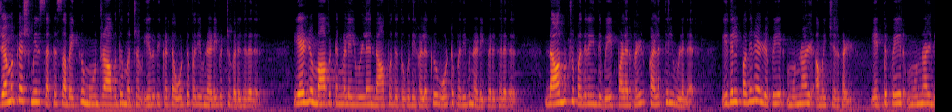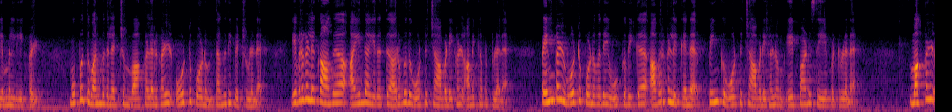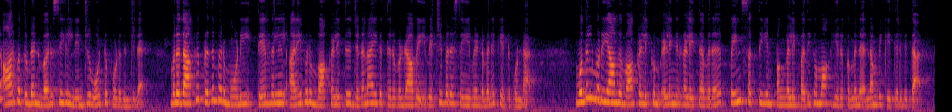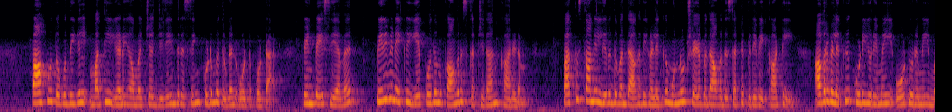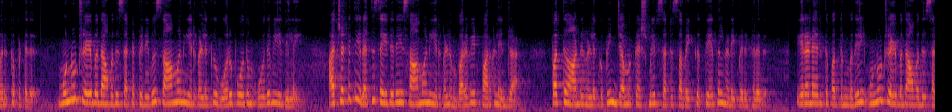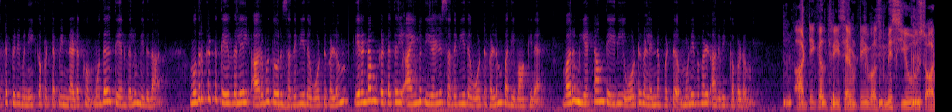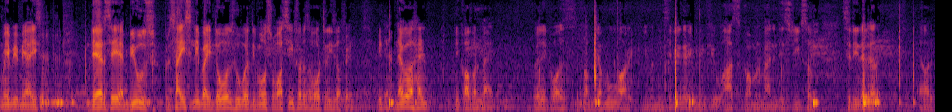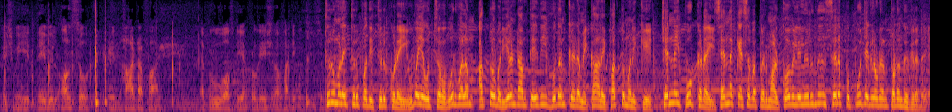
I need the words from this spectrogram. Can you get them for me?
ஜம்மு காஷ்மீர் சட்டசபைக்கு மூன்றாவது மற்றும் இறுதிக்கட்ட ஓட்டுப்பதிவு நடைபெற்று வருகிறது. ஏழு மாவட்டங்களில் உள்ள நாற்பது தொகுதிகளுக்கு ஓட்டுப்பதிவு நடைபெறுகிறது. நானூற்று பதினைந்து வேட்பாளர்கள் களத்தில் உள்ளனர். இதில் பதினேழு பேர் முன்னாள் அமைச்சர்கள் எட்டு பேர் முன்னாள் எம்எல்ஏக்கள் முப்பத்து ஒன்பது லட்சம் வாக்காளர்கள் ஓட்டு போடும் தகுதி பெற்றுள்ளனர். இவர்களுக்காக ஐந்தாயிரத்து அறுபது ஓட்டுச்சாவடிகள் அமைக்கப்பட்டுள்ளன. பெண்கள் ஓட்டு போடுவதை ஊக்குவிக்க அவர்களுக்கென பிங்க் ஓட்டுச்சாவடிகளும் ஏற்பாடு செய்யப்பட்டுள்ளன. மக்கள் ஆர்வத்துடன் வரிசையில் நின்று ஓட்டு போடுகின்றனர். முன்னதாக பிரதமர் மோடி தேர்தலில் அனைவரும் வாக்களித்து ஜனநாயக திருவிழாவை வெற்றி பெற செய்ய வேண்டும் என கேட்டுக்கொண்டார். முதல் முறையாக வாக்களிக்கும் இளைஞர்களைத் தவிர பெண் சக்தியின் பங்களிப்பு அதிகமாக இருக்கும் என நம்பிக்கை தெரிவித்தார். பாகு தொகுதியில் மத்திய இணையமைச்சர் ஜிதேந்திர சிங் குடும்பத்துடன் ஓட்டு போட்டார். பின் பேசிய அவர் பிரிவினைக்கு எப்போதும் காங்கிரஸ் கட்சிதான் காரணம். பாகிஸ்தானில் இருந்து வந்த அகதிகளுக்கு முன்னூற்று எழுபதாவது சட்டப்பிரிவை காட்டி அவர்களுக்கு குடியுரிமை ஓட்டுரிமை மறுக்கப்பட்டது. முன்னூற்று எழுபதாவது சட்டப்பிரிவு சாமானியர்களுக்கு ஒருபோதும் உதவியதில்லை. அச்சட்டத்தை ரத்து செய்ததை சாமானியர்களும் வரவேற்பார்கள் என்றார். பத்து ஆண்டுகளுக்கு பின் ஜம்மு காஷ்மீர் சட்டசபைக்கு தேர்தல் நடைபெறுகிறது. இரண்டாயிரத்து பத்தொன்பதில் முன்னூற்று எழுபதாவது சட்டப்பிரிவு நீக்கப்பட்ட பின் நடக்கும் முதல் தேர்தலும் இதுதான். முதற்கட்ட தேர்தலில் அறுபத்தோரு சதவீத ஓட்டுகளும் இரண்டாம் கட்டத்தில் ஐம்பத்தி ஏழு சதவீத ஓட்டுகளும் பதிவாகின. வரும் எட்டாம் தேதி ஓட்டுகள் எண்ணப்பட்டு முடிவுகள் அறிவிக்கப்படும். Article 370 was misused, or maybe may I dare say abused, precisely by those who were the most vociferous votaries of it. It never helped the common man, whether it was from Jammu or even in Srinagar. Even if you ask common man in the streets of Srinagar or Kashmir, they will also, in heart of heart, Thirumalai Tirupati திருக்குடை உபய உற்சவ ஊர்வலம் October இரண்டாம் தேதி புதன்கிழமை காலை பத்து மணிக்கு சென்னை பூக்கடை சென்னகேசவ பெருமாள் கோவிலிலிருந்து சிறப்பு பூஜைகளுடன் தொடங்குகிறது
